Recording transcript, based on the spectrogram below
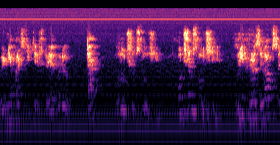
Вы мне простите, что я говорю так, в лучшем случае. В худшем случае у них развивался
